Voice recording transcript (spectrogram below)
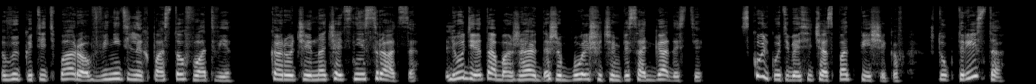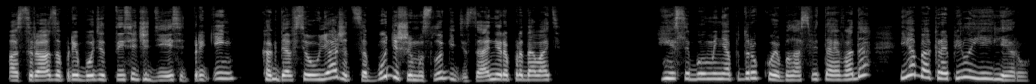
«Выкатить пару обвинительных постов в ответ. Короче, начать с ней сраться. Люди это обожают даже больше, чем писать гадости. Сколько у тебя сейчас подписчиков? Штук триста? А сразу прибудет тысяч десять, прикинь? Когда все уляжется, будешь им услуги дизайнера продавать. Если бы у меня под рукой была святая вода, я бы окропила ей Леру.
